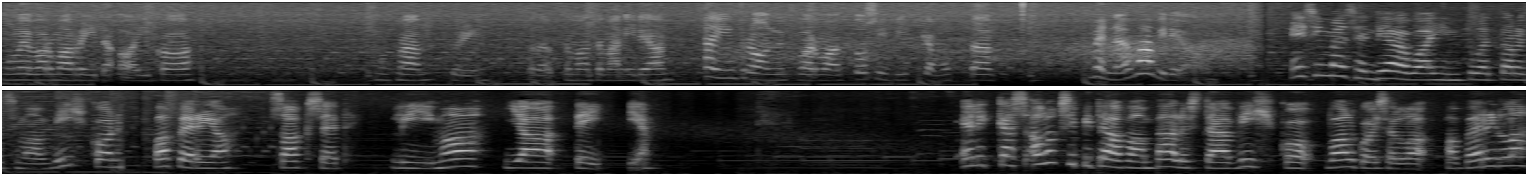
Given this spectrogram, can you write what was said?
mulla ei varmaan riitä aikaa. Mut mä pyrin toteuttamaan tämän idean. Tämä intro on nyt varmaan tosi pitkä, mutta mennään vaan videoon. Ensimmäisen DIYhin tulet tarvitsemaan vihkon, paperia, sakset, liimaa ja teippiä. Eli aluksi pitää vaan päällystää vihko valkoisella paperilla,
